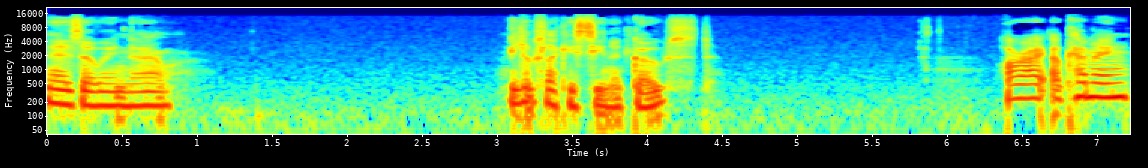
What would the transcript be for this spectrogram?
There's Owen now. He looks like he's seen a ghost. All right, I'm coming.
